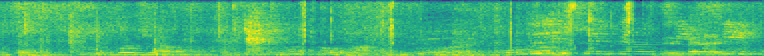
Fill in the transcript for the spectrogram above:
до сесії. Бажано, підготовтесь. Полишуйте оці всі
